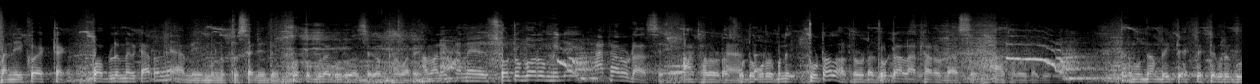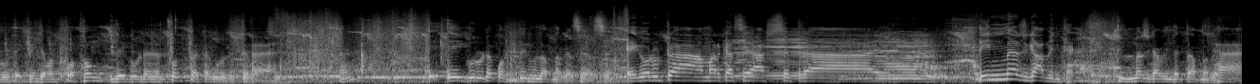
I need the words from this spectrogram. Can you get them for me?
মানে কয়েকটা প্রবলেমের কারণে আমি মূলত ছেড়ে দেবো। কতগুলো গরু আছে এখন খামারে? আমার এখানে ছোট বড় মিলে আঠারোটা আছে। আঠারোটা হ্যাঁ, ছোট বড় মানে টোটাল আঠারোটা টোটাল আঠারোটা আছে। আঠারোটা গরু তার মধ্যে আমরা একটু একটা একটা করে গরু দেখি। যেমন প্রথম যে গরুটা ছোট্ট একটা গরু দেখতে পাচ্ছি হ্যাঁ। এ- এই গরুটা কতদিন হলো আপনার কাছে আছে? এই গরুটা আমার কাছে আসছে প্রায় তিন মাস গাভিন থাকতে। তিন মাস গাভিন থাকতে আপনার হ্যাঁ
